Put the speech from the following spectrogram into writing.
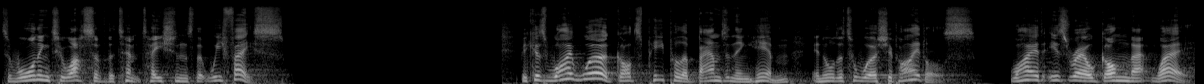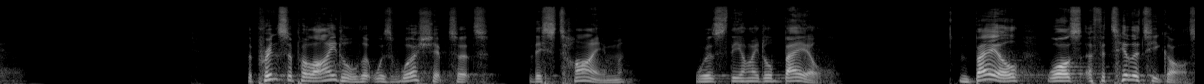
It's a warning to us of the temptations that we face. Because why were God's people abandoning him in order to worship idols? Why had Israel gone that way? The principal idol that was worshipped at this time was the idol Baal. And Baal was a fertility god.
